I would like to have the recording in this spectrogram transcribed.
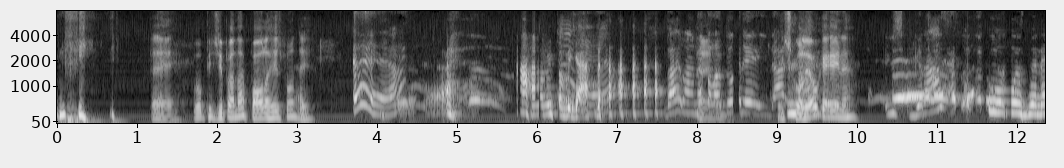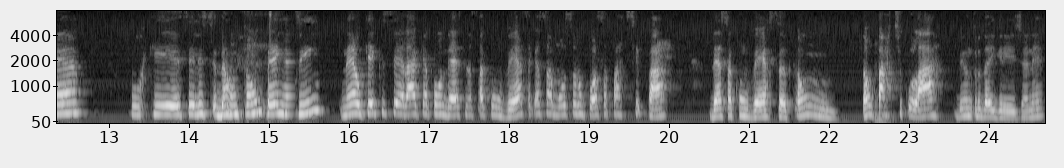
Enfim. É, vou pedir para Ana Paula responder. É. ah, muito obrigada. É. Vai lá, Ana é. Paula, adorei. Escolheu alguém, né? Graças Uso, né? Porque se eles se dão tão bem assim, né? O que, que será que acontece nessa conversa que essa moça não possa participar dessa conversa tão tão particular dentro da igreja, né?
